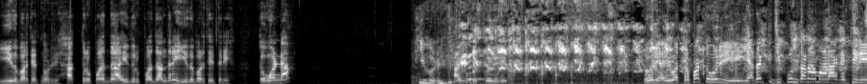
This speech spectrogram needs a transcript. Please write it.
ಇದು ಬರ್ತೈತೆ ನೋಡ್ರಿ. ಹತ್ತು ರೂಪಾಯ್ದು ಐದು ರೂಪಾಯ್ದು ಅಂದ್ರೆ ಇದು ಬರ್ತೈತೆ ರೀ. ತಗೊಂಡ? ಅದು ತಿಕ್ಕೋದ್ರಿ ತೋರಿ ಐವತ್ತು ರೂಪಾಯಿ ತೋರಿ. ಎದಕ್ಕೆ ಜಿಪ್ಪುಂತನ ಮಾಡಾಕತ್ತೀರಿ?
